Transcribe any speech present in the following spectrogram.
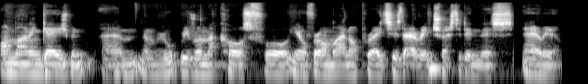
online engagement um, and we run that course for you know for online operators that are interested in this area.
